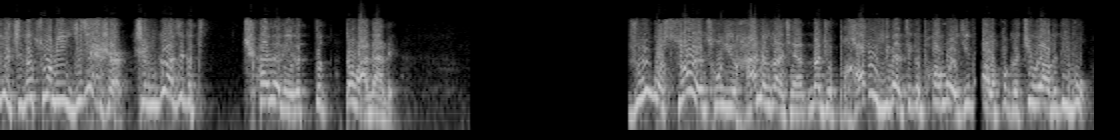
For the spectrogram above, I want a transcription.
那就只能说明一件事：整个这个圈子里的都都完蛋的。如果所有人冲进去还能赚钱，那就毫无疑问，这个泡沫已经到了不可救药的地步。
